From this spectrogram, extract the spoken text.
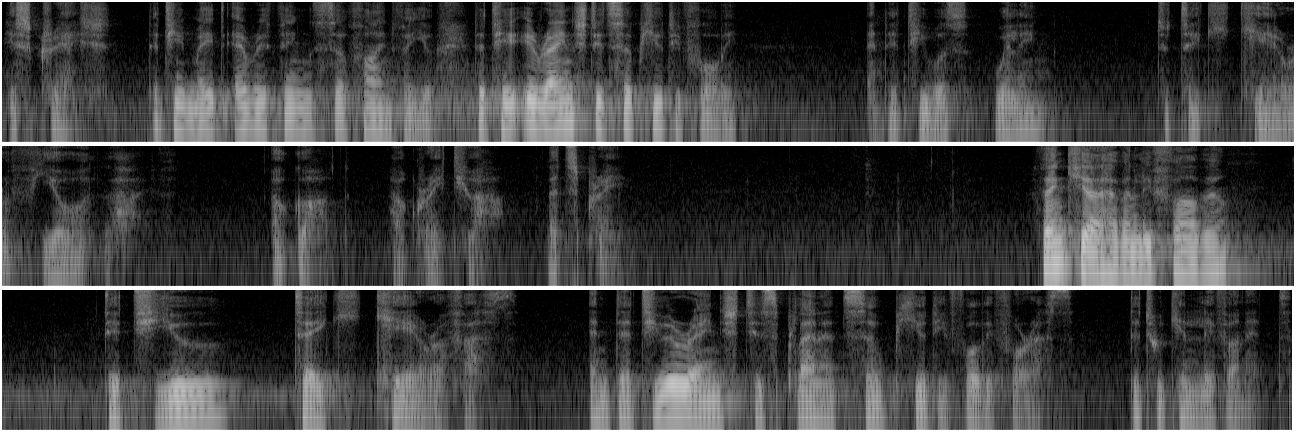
his creation. That he made everything so fine for you. That he arranged it so beautifully. And that he was willing to take care of your life. Oh God, how great you are. Let's pray. Thank you, Heavenly Father, that you take care of us and that you arranged this planet so beautifully for us that we can live on it.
